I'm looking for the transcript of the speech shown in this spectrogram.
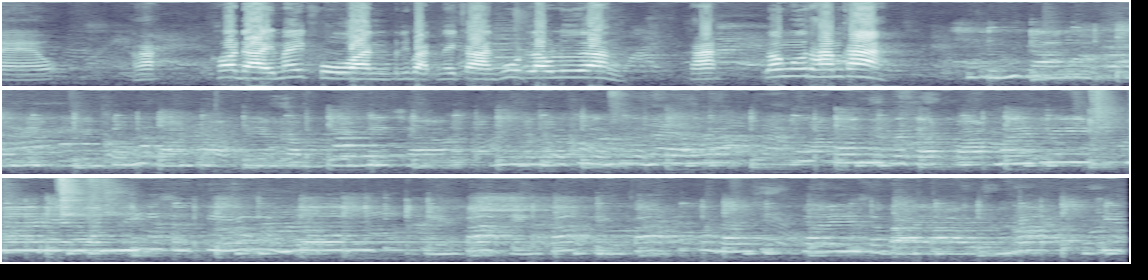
แล้วนะคะข้อใดไม่ควรปฏิบัติในการพูดเล่าเรื่องนะคะ ลงมือทำค่ะ ถึงเราเราให้เรียนสมความภาคเรียนรำเรียนวิชาอยู่กับเพื่อนเพื่อนก็รักทุกคนประจับปากไมตรีมาเรียนวันนี้สุขีรื่นรมเก่งป้าเก่งป้าเก่งป้าพวกเราจิตใจสบายอารมณ์รักคิด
